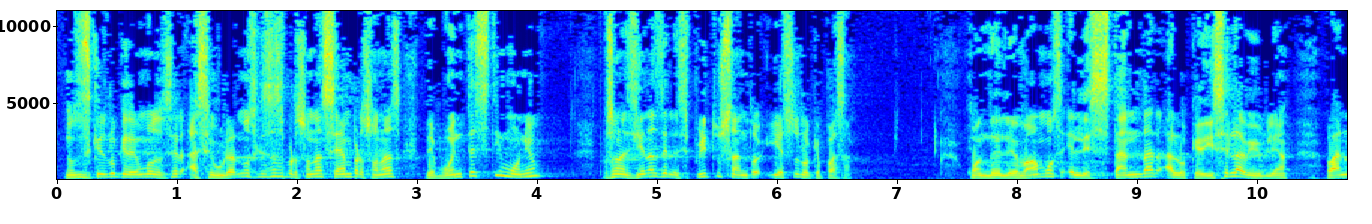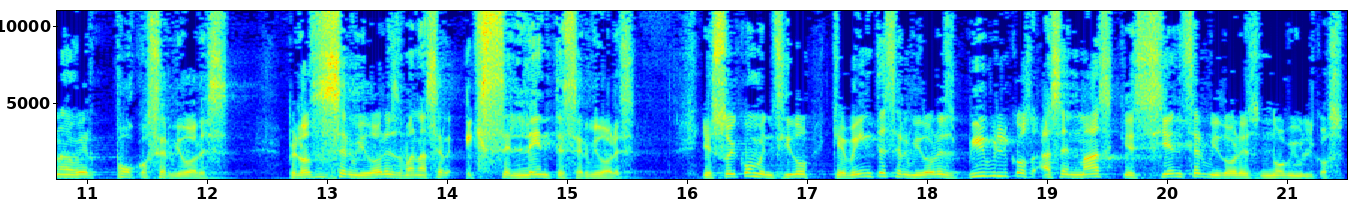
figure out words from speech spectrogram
Entonces, ¿qué es lo que debemos hacer? Asegurarnos que esas personas sean personas de buen testimonio, personas llenas del Espíritu Santo, y eso es lo que pasa. Cuando elevamos el estándar a lo que dice la Biblia, van a haber pocos servidores, pero esos servidores van a ser excelentes servidores. Y estoy convencido que 20 servidores bíblicos hacen más que 100 servidores no bíblicos.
